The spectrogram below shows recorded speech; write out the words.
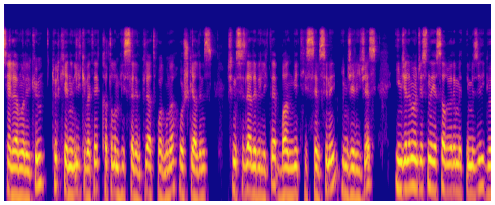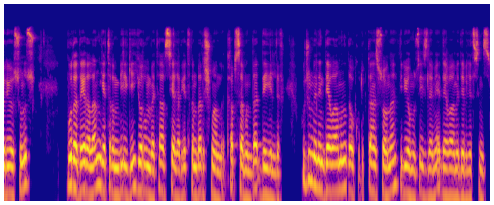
Selamünaleyküm. Türkiye'nin ilk ve tek katılım hisseleri platformuna hoş geldiniz. Şimdi sizlerle birlikte Banvit hissesini inceleyeceğiz. İnceleme öncesinde yasal uyarı metnimizi görüyorsunuz. Burada yer alan yatırım bilgi, yorum ve tavsiyeler yatırım danışmanlığı kapsamında değildir. Bu cümlenin devamını da okuduktan sonra videomuzu izlemeye devam edebilirsiniz.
